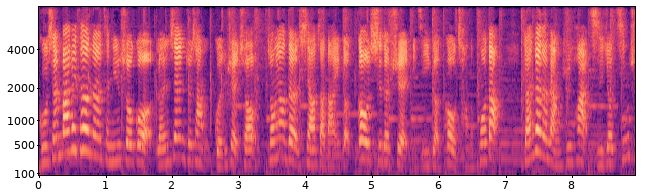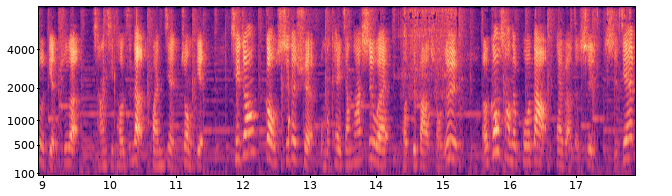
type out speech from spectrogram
股神巴菲特呢曾经说过，人生就像滚雪球，重要的是要找到一个够湿的雪以及一个够长的坡道。短短的两句话，其实就清楚点出了长期投资的关键重点。其中够湿的雪，我们可以将它视为投资报酬率，而够长的坡道代表的是时间。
